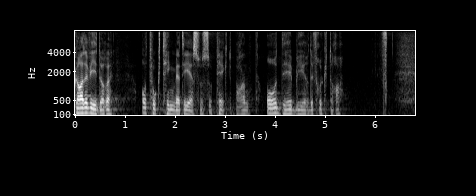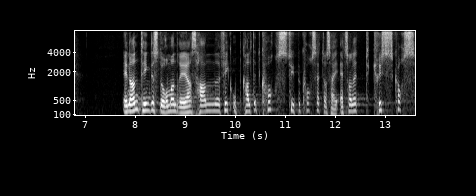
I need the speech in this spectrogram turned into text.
ga det videre og tok ting med til Jesus og pekte på ham. Og det blir det frukter av. En annen ting det står om Andreas, han fikk oppkalt et kors, type kors etter seg. Et sånn et krysskors.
